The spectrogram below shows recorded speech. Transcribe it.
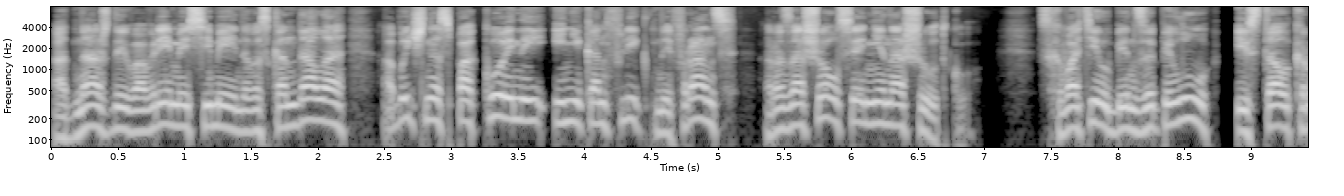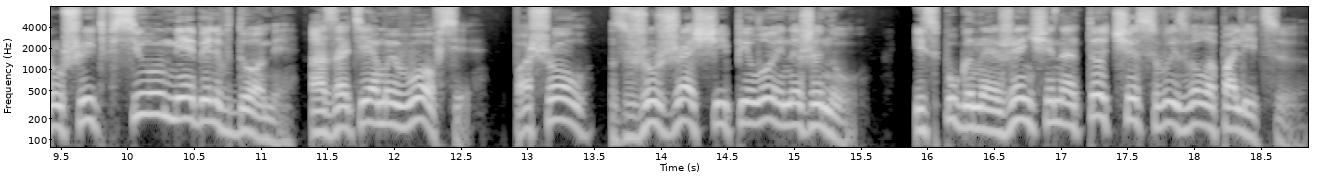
Однажды во время семейного скандала обычно спокойный и неконфликтный Франц разошелся не на шутку схватил бензопилу и стал крушить всю мебель в доме, а затем и вовсе пошел с жужжащей пилой на жену. Испуганная женщина тотчас вызвала полицию.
